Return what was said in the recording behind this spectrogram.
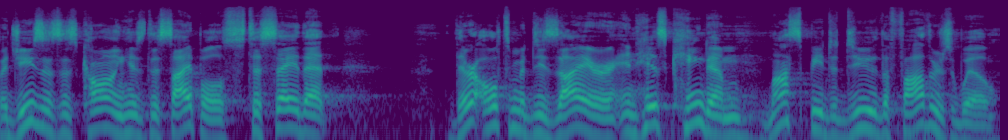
But Jesus is calling His disciples to say that their ultimate desire in His kingdom must be to do the Father's will.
